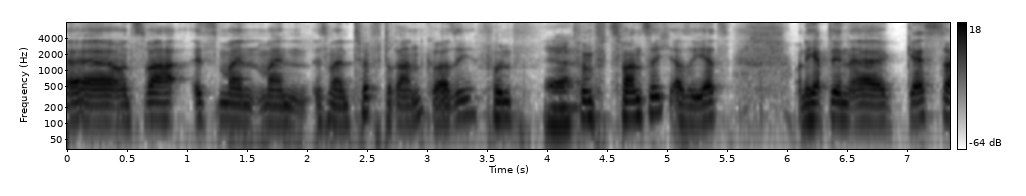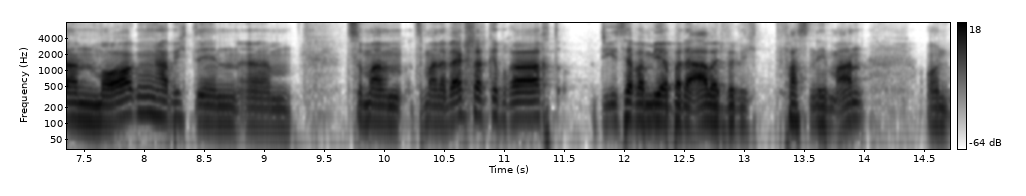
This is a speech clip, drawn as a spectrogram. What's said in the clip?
äh, und zwar ist mein, mein, ist mein TÜV dran quasi, 5, Ja. 520, also jetzt. Und ich habe den äh, gestern Morgen, habe ich den ähm, zu, meinem, zu meiner Werkstatt gebracht. Die ist ja bei mir bei der Arbeit wirklich fast nebenan. Und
